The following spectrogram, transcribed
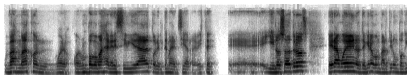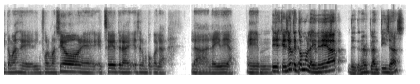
vas más con, bueno, con un poco más de agresividad por el tema del cierre, ¿viste? Eh, y los otros era, bueno, te quiero compartir un poquito más de, información, eh, etcétera. Esa era un poco la, la, idea. Em, es que yo te tomo la idea de tener plantillas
